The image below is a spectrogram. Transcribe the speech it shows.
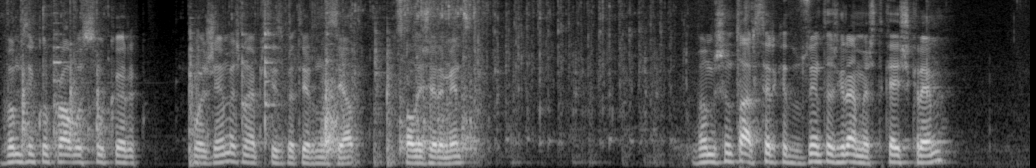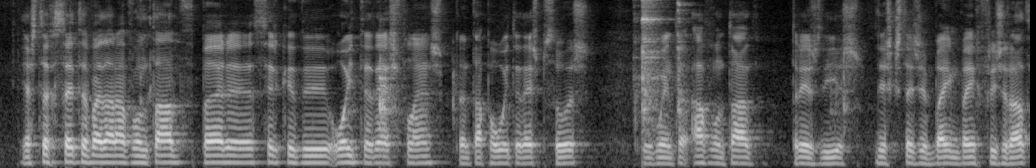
Vamos incorporar o açúcar com as gemas, não é preciso bater demasiado, só ligeiramente. Vamos juntar cerca de 200 gramas de queijo creme. Esta receita vai dar à vontade para cerca de 8 a 10 flãs, portanto dá para 8 a 10 pessoas, aguenta à vontade 3 dias, desde que esteja bem, bem refrigerado.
